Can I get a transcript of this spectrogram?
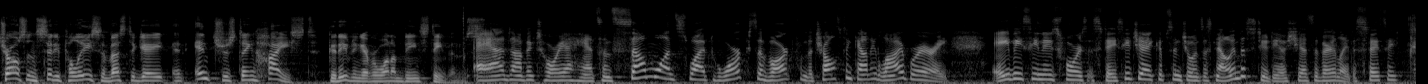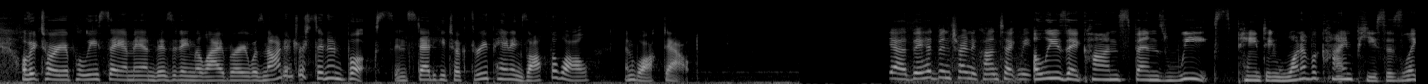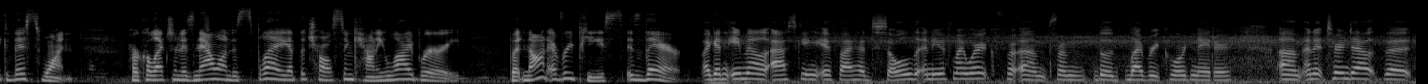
Charleston City Police investigate an interesting heist. Good evening, everyone. I'm Dean Stevens. And I'm Victoria Hanson. Someone swiped works of art from the Charleston County Library. ABC News 4's Stacy Jacobson joins us now in the studio. She has the very latest. Stacy. Well, Victoria, police say a man visiting the library was not interested in books. Instead, he took three paintings off the wall and walked out. Yeah, they had been trying to contact me. Alizey Khan spends weeks painting one-of-a-kind pieces like this one. Her collection is now on display at the Charleston County Library, but not every piece is there. I get an email asking if I had sold any of my work for, um, from the library coordinator, um, and it turned out that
